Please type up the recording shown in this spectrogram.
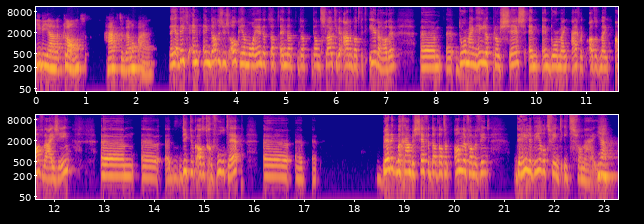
ideale klant haakt er wel op aan. Nou ja, weet je, en, en dat is dus ook heel mooi. Hè? Dat, dat, en dat, dat, dan sluit je weer aan op wat we het eerder hadden. Ehm, eh, door mijn hele proces en, en door mijn, eigenlijk altijd mijn afwijzing, ehm, eh, eh, die ik natuurlijk altijd gevoeld heb, ben ik me gaan beseffen dat wat een ander van me vindt, de hele wereld vindt iets van mij. Ja.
